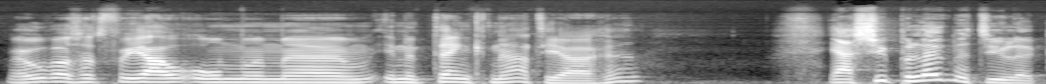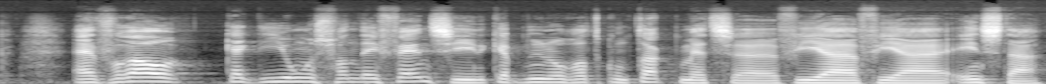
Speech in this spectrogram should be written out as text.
Maar hoe was het voor jou om hem eh, in een tank na te jagen? Ja, superleuk natuurlijk. En vooral, kijk, die jongens van Defensie. Ik heb nu nog wat contact met ze via, via Insta.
